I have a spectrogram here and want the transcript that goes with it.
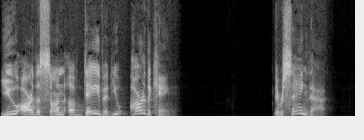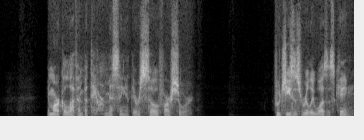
you are the son of David. You are the king. They were saying that in Mark 11, but they were missing it. They were so far short who Jesus really was as king.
